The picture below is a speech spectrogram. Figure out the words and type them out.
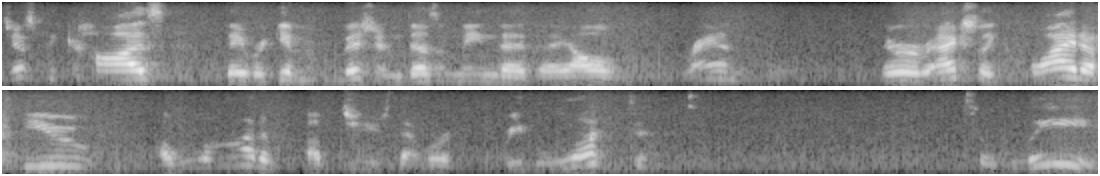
just because they were given permission doesn't mean that they all ran. There were actually quite a few, a lot of, of Jews that were reluctant to leave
